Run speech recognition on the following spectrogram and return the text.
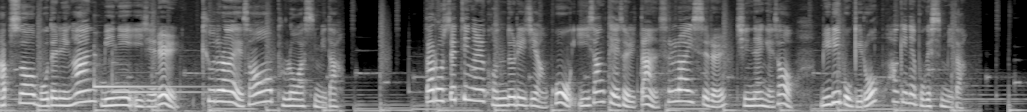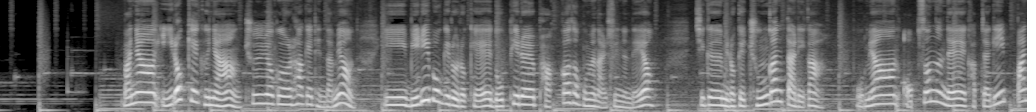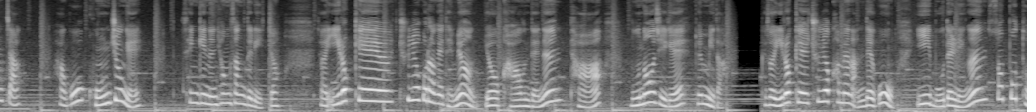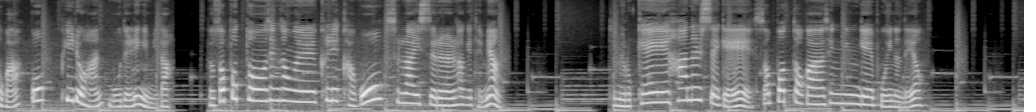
앞서 모델링한 미니 이젤을 큐드라에서 불러왔습니다. 따로 세팅을 건드리지 않고 이 상태에서 일단 슬라이스를 진행해서 미리 보기로 확인해 보겠습니다. 만약 이렇게 그냥 출력을 하게 된다면 이 미리 보기로 이렇게 높이를 바꿔서 보면 알 수 있는데요. 지금 이렇게 중간 다리가 보면 없었는데 갑자기 반짝하고 공중에 생기는 형상들이 있죠. 자, 이렇게 출력을 하게 되면 이 가운데는 다 무너지게 됩니다. 그래서 이렇게 출력하면 안 되고 이 모델링은 서포터가 꼭 필요한 모델링입니다. 서포터 생성을 클릭하고 슬라이스를 하게 되면 지금 이렇게 하늘색의 서포터가 생긴 게 보이는데요.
